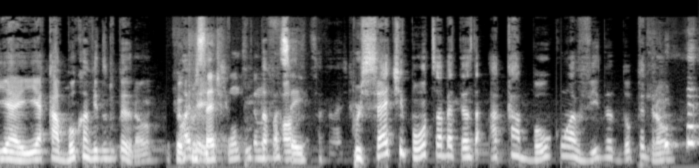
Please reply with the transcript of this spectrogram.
e aí acabou com a vida do Pedrão. Foi por aí, sete pontos que eu não passei. falta. Por sete pontos a Bethesda acabou com a vida do Pedrão.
